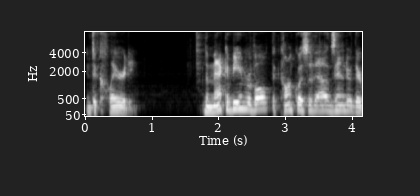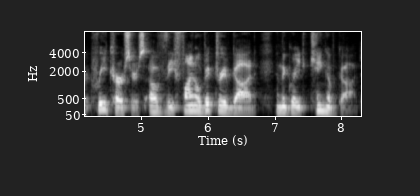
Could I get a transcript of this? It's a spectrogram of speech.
into clarity. The Maccabean revolt, the conquest of Alexander, they're precursors of the final victory of God and the great King of God.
